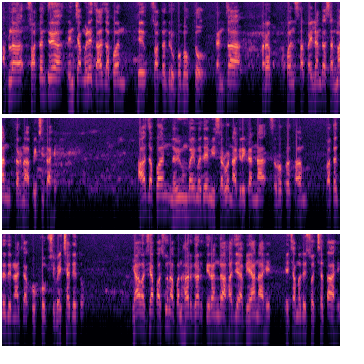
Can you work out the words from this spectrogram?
आपलं स्वातंत्र्य यांच्यामुळेच आज आपण हे स्वातंत्र्य उपभोगतो. त्यांचा परत आपण स- पहिल्यांदा सन्मान करणं अपेक्षित आहे. आज आपण नवी मुंबईमध्ये मी सर्व नागरिकांना सर्वप्रथम स्वातंत्र्य दिनाच्या खूप खूप शुभेच्छा देतो. या वर्षापासून आपण हर घर तिरंगा हा जे अभियान आहे याच्यामध्ये स्वच्छता आहे.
